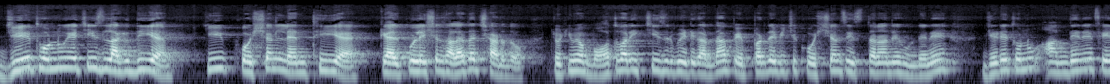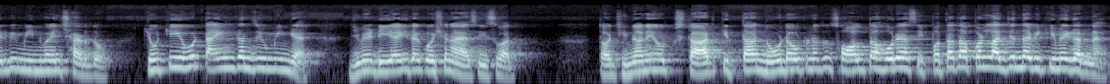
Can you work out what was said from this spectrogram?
ਜੇ ਤੁਹਾਨੂੰ ਇਹ ਚੀਜ਼ ਲੱਗਦੀ ਹੈ ਕਿ ਕੁਐਸਚਨ ਲੈਂਥੀ ਹੈ ਕੈਲਕੂਲੇਸ਼ਨ ਵਾਲਾ, ਤਾਂ ਛੱਡ ਦਿਓ। ਕਿਉਂਕਿ ਮੈਂ ਬਹੁਤ ਵਾਰ ਇੱਕ ਚੀਜ਼ ਰਿਪੀਟ ਕਰਦਾ ਪੇਪਰ ਦੇ ਵਿੱਚ ਕੁਐਸਚਨਸ ਇਸ ਤਰ੍ਹਾਂ ਦੇ ਹੁੰਦੇ ਨੇ, ਜਿਹੜੇ ਤੁਹਾਨੂੰ ਆਉਂਦੇ ਨੇ, ਫਿਰ ਵੀ ਮੀਨਵਾਈਲ ਛੱਡ ਦਿਓ। ਕਿਉਂਕਿ ਉਹ ਟਾਈਮ ਕੰਜ਼ਿਊਮਿੰਗ ਹੈ। ਜਿਵੇਂ ਡੀਆਈ ਦਾ ਕੁਐਸਚਨ ਆਇਆ ਸੀ ਇਸ ਵਾਰ, ਤਾਂ ਜਿਨ੍ਹਾਂ ਨੇ ਉਹ ਸਟਾਰਟ ਕੀਤਾ ਨੋ ਡਾਊਟ ਉਹਨਾਂ ਤੋਂ ਸੋਲਵ ਤਾਂ ਹੋ ਰਿਹਾ ਸੀ। ਪਤਾ ਤਾਂ ਆਪਾਂ ਨੂੰ ਲੱਗ ਜਾਂਦਾ ਵੀ ਕਿਵੇਂ ਕਰਨਾ ਹੈ।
